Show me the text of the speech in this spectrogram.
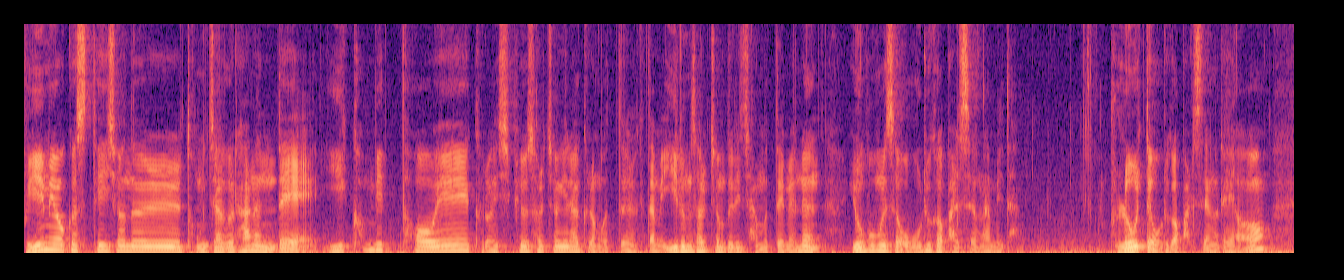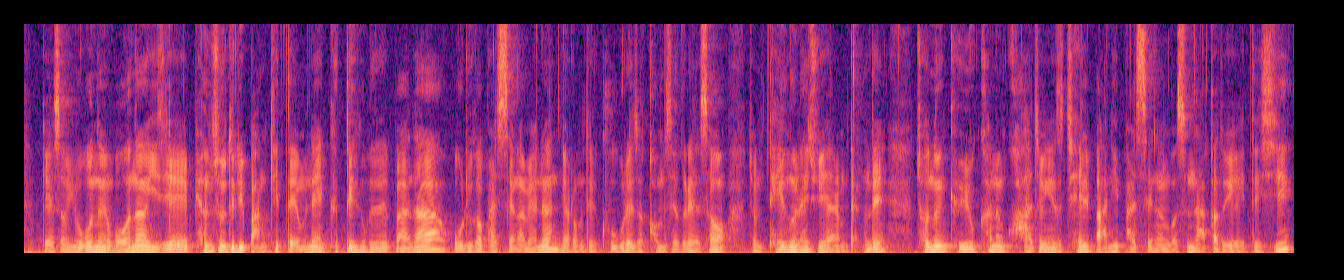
VM 워크스테이션을 동작을 하는데 이 컴퓨터의 그런 CPU 설정이나 그런 것들 그 다음에 이름 설정들이 잘못되면은 이 부분에서 오류가 발생을 합니다. 불러올 때 오류가 발생을 해요. 그래서 요거는 워낙 이제 변수들이 많기 때문에 그때그때마다 오류가 발생하면은 여러분들이 구글에서 검색을 해서 좀 대응을 해 주셔야 합니다. 근데 저는 교육하는 과정에서 제일 많이 발생한 것은 아까도 얘기했듯이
